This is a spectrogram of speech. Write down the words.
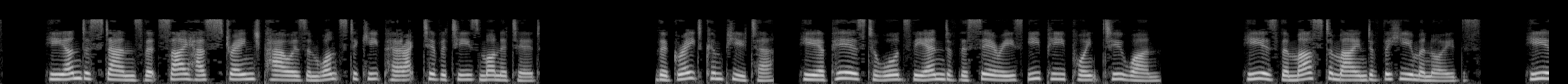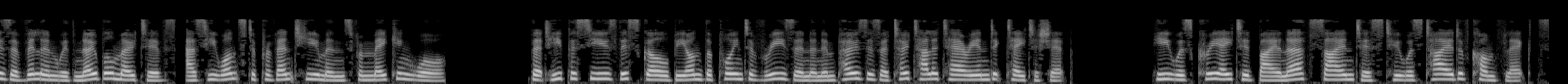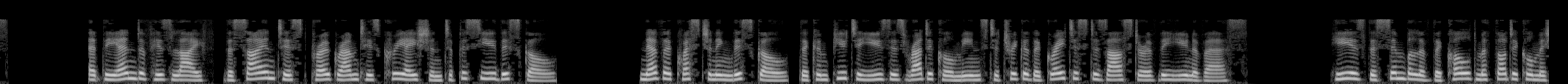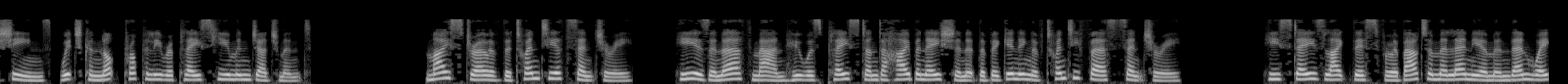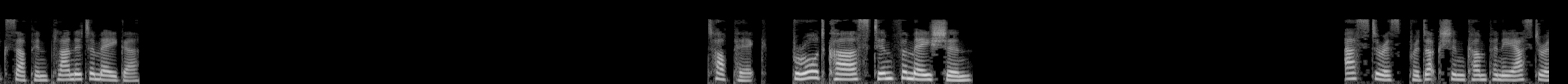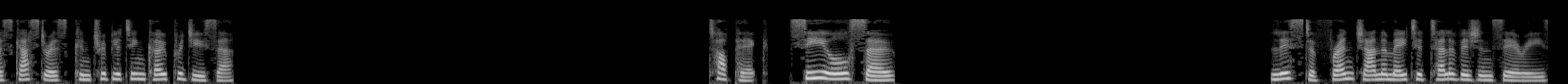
He understands that Psi has strange powers and wants to keep her activities monitored. The Great Computer. He appears towards the end of the series EP.21. He is the mastermind of the humanoids. He is a villain with noble motives, as he wants to prevent humans from making war. But he pursues this goal beyond the point of reason and imposes a totalitarian dictatorship. He was created by an Earth scientist who was tired of conflicts. At the end of his life, the scientist programmed his creation to pursue this goal. Never questioning this goal, the computer uses radical means to trigger the greatest disaster of the universe. He is the symbol of the cold methodical machines, which cannot properly replace human judgment. Maestro of the 20th century he is an Earth man who was placed under hibernation at the beginning of 21st century. He stays like this for about a millennium and then wakes up in planet Omega. Topic: Broadcast information. Asterisk production company asterisk asterisk contributing co-producer Topic. See also List of French animated television series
